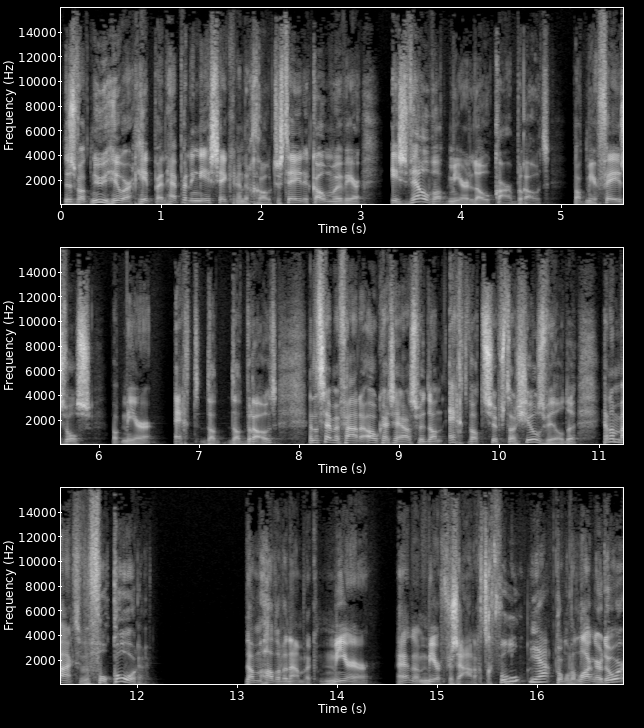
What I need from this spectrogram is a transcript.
Dus wat nu heel erg hip en happening is, zeker in de grote steden komen we weer, is wel wat meer low carb brood. Wat meer vezels, wat meer echt dat, dat brood. En dat zei mijn vader ook. Hij zei, als we dan echt wat substantieels wilden, ja, dan maakten we volkoren. Dan hadden we namelijk meer, hè, een meer verzadigd gevoel. Ja. Konden we langer door.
